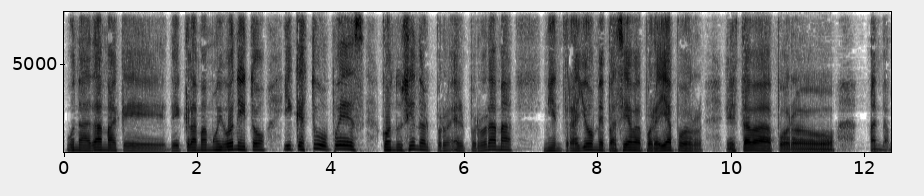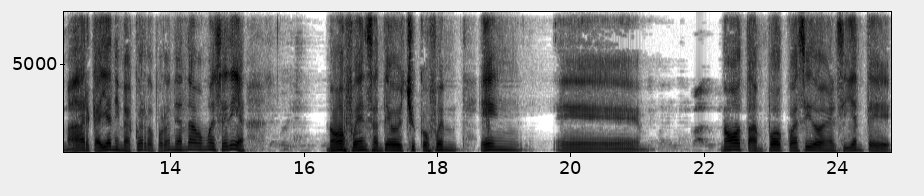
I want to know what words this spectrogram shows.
una dama que declama muy bonito y que estuvo pues conduciendo el, el programa mientras yo me paseaba por allá por, estaba por oh, Andamarca, ya ni me acuerdo por dónde andábamos ese día. No, fue en Santiago de Chuco, fue en, eh, no, tampoco, ha sido en el siguiente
